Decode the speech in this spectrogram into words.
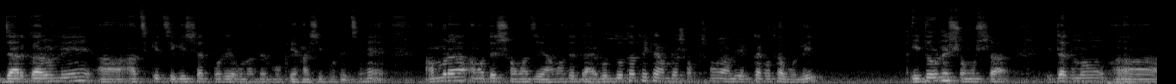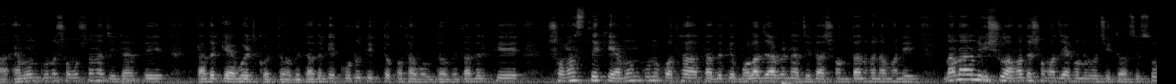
যার কারণে আজকে চিকিৎসার পরে ওনাদের মুখে হাসি ফুটেছে হ্যাঁ? আমরা আমাদের সমাজে, আমাদের দায়বদ্ধতা থেকে আমরা সবসময় আমি একটা কথা বলি, এই ধরনের সমস্যা এটা কোনো এমন কোনো সমস্যা না যেটাতে তাদেরকে অ্যাভয়েড করতে হবে, তাদেরকে কটুতিক্ত কথা বলতে হবে, তাদেরকে সমাজ থেকে এমন কোনো কথা তাদেরকে বলা যাবে না যে তার সন্তান হয় না মানে নানান ইস্যু আমাদের সমাজে এখনও রচিত আছে। সো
